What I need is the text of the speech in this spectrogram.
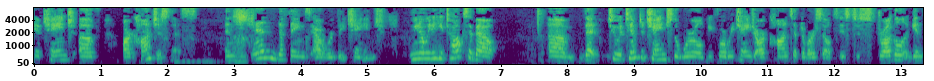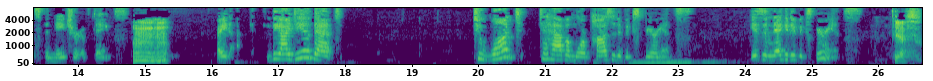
a change of our consciousness. And then the things outwardly change. You know, when he talks about um, that to attempt to change the world before we change our concept of ourselves is to struggle against the nature of things. Mm-hmm. Right? The idea that to want to have a more positive experience is a negative experience. Yes.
